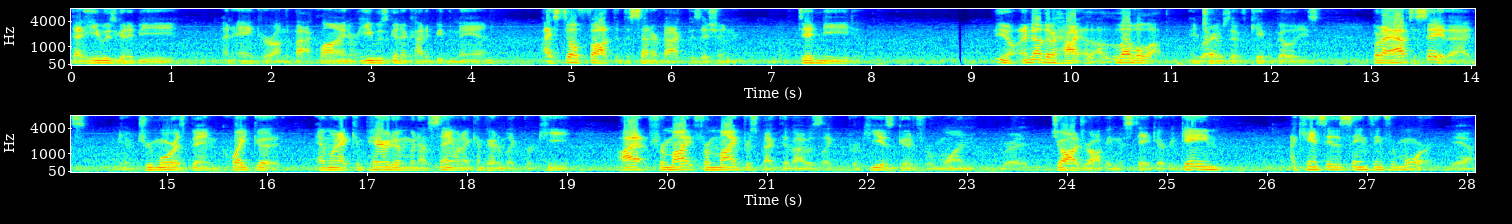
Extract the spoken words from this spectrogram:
that he was going to be an anchor on the back line or he was going to kind of be the man. I still thought that the center back position did need, you know, another high level up in Right. terms of capabilities. But I have to say that you know Drew Moor has been quite good. And when I compared him, when I was saying when I compared him like Burkey, I from my from my perspective, I was like Burkey is good for one Right. jaw dropping mistake every game. I can't say the same thing for Moor. Yeah.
